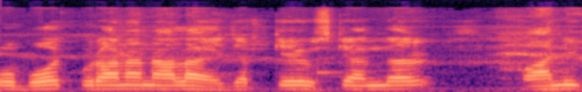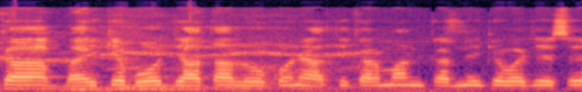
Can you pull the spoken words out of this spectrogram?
वो बहुत पुराना नाला है, जबकि उसके अंदर पानी का बह के बहुत ज़्यादा लोगों ने अतिक्रमण करने की वजह से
